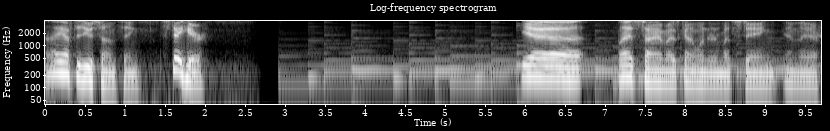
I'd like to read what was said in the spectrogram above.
I have to do something. Stay here. Yeah, last time I was kind of wondering about staying in there.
